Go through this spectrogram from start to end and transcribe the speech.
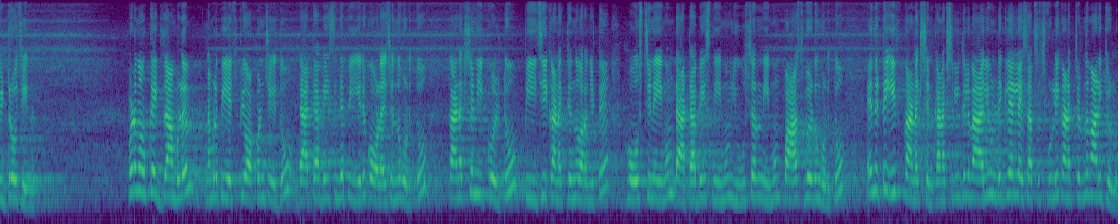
വിഡ്രോ ചെയ്യുന്നത്. ഇവിടെ നോക്കുക എക്സാമ്പിൾ നമ്മൾ പി എച്ച് പി ഓപ്പൺ ചെയ്തു. ഡാറ്റാബേസിന്റെ പേര് കോളേജ് എന്ന് കൊടുത്തു. Connection equal to P G connect എന്ന് പറഞ്ഞിട്ട് ഹോസ്റ്റ് നെയിമും ഡാറ്റാബേസ് നെയിമും യൂസർ നെയിമും പാസ്വേഡും കൊടുത്തു. എന്നിട്ട് ഇഫ് കണക്ഷൻ കണക്ഷനിൽ എന്തെങ്കിലും വാല്യൂ ഉണ്ടെങ്കിലല്ലേ സക്സസ്ഫുള്ളി കണക്റ്റഡ് എന്ന് കാണിക്കുള്ളൂ.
